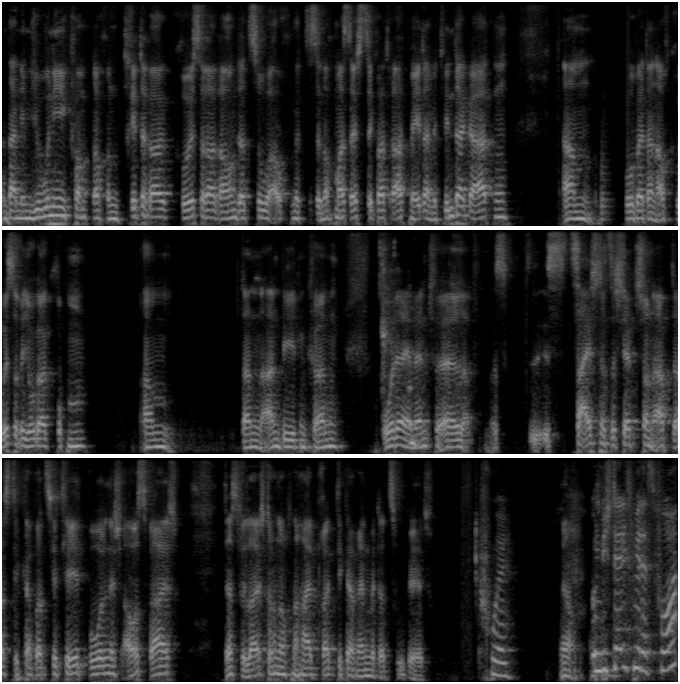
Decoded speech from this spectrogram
Und dann im Juni kommt noch ein dritter, größerer Raum dazu, auch mit, das sind nochmal 60 Quadratmeter mit Wintergarten, ähm, wo wir dann auch größere Yoga-Gruppen ähm, dann anbieten können. Oder eventuell, es, es zeichnet sich jetzt schon ab, dass die Kapazität wohl nicht ausreicht, dass vielleicht auch noch eine Heilpraktikerin mit dazugeht. Cool. Ja. Und wie stelle ich mir das vor?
